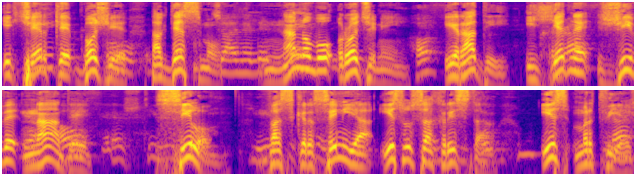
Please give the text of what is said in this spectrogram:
i čerke Božje, pa gdje smo nanovo rođeni i radi i jedne žive nade silom vaskrsenija Isusa Hrista iz mrtvijeh.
